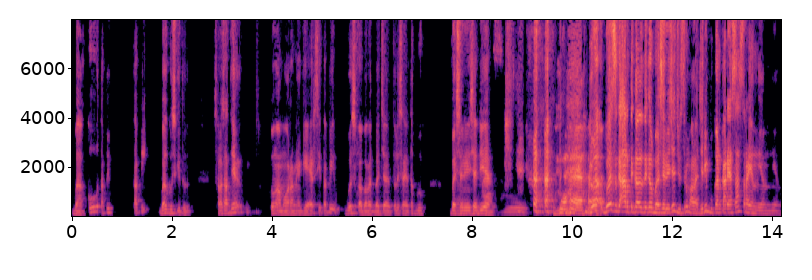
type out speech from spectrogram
baku, tapi tapi bagus gitu. Salah satunya gue nggak mau orangnya GR sih, tapi gue suka banget baca tulisannya Teguh. Bahasa Indonesia dia. Gue gue suka artikel-artikel bahasa Indonesia justru malah. Jadi bukan karya sastra yang yang yang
